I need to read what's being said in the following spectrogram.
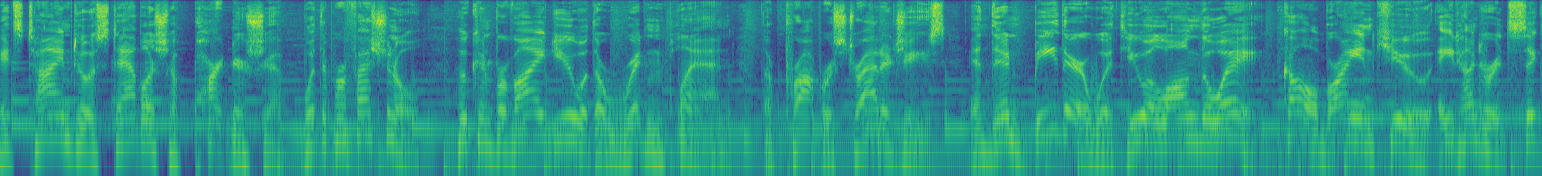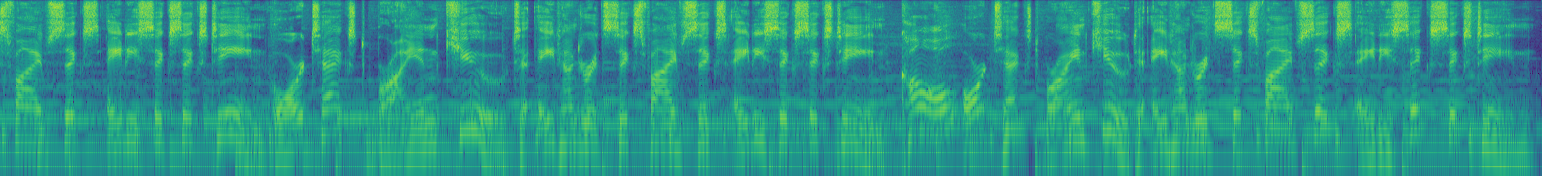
It's time to establish a partnership with a professional who can provide you with a written plan, the proper strategies, and then be there with you along the way. Call Brian Q 800 656 8616 or text Brian Q to 800 656 8616. Call or text Brian Q to 800 656 8616.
